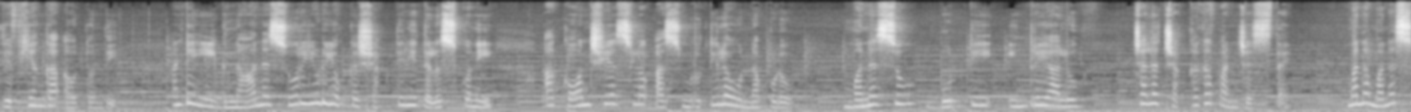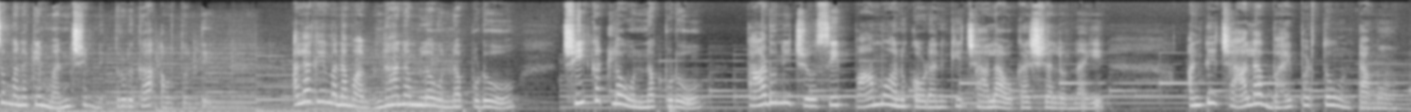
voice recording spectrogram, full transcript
దివ్యంగా అవుతుంది. అంటే ఈ జ్ఞాన సూర్యుడు యొక్క శక్తిని తెలుసుకొని ఆ కాన్షియస్లో ఆ స్మృతిలో ఉన్నప్పుడు మనస్సు బుద్ధి ఇంద్రియాలు చాలా చక్కగా పనిచేస్తాయి. మన మనస్సు మనకి మంచి మిత్రుడుగా అవుతుంది. అలాగే మనం అజ్ఞానంలో ఉన్నప్పుడు చీకట్లో ఉన్నప్పుడు తాడుని చూసి పాము అనుకోవడానికి చాలా అవకాశాలు ఉన్నాయి అంటే చాలా భయపడుతూ ఉంటాము.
